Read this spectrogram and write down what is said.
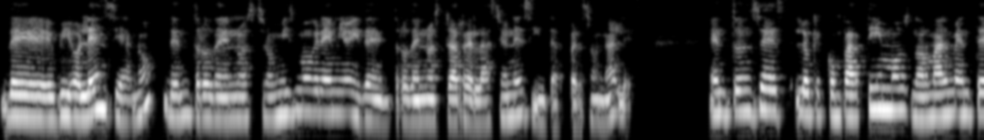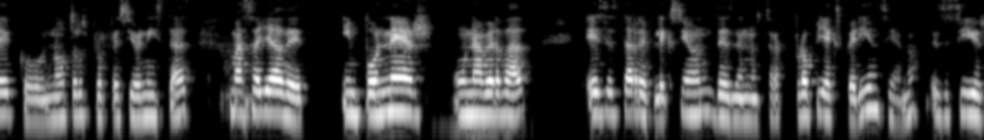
de violencia, ¿no? Dentro de nuestro mismo gremio y dentro de nuestras relaciones interpersonales. Entonces, lo que compartimos normalmente con otros profesionistas, más allá de imponer una verdad, es esta reflexión desde nuestra propia experiencia, ¿no? Es decir,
